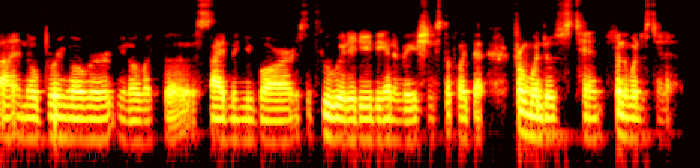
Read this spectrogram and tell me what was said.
uh, and they'll bring over, you know, like the side menu bars, the fluidity, the animation, stuff like that from Windows 10, from the Windows 10 app.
